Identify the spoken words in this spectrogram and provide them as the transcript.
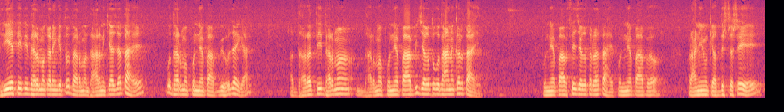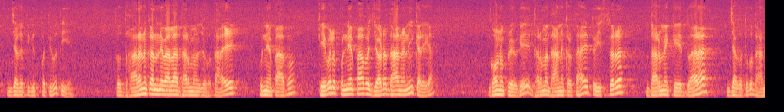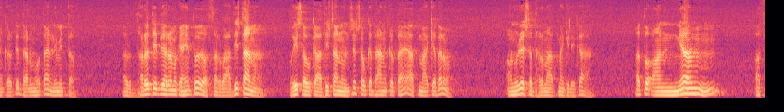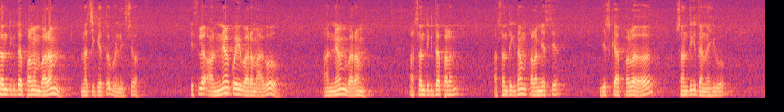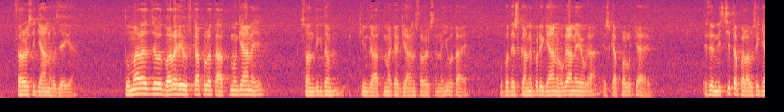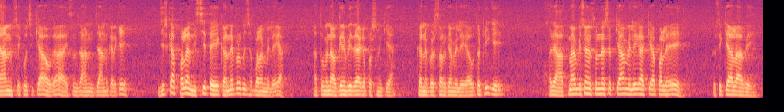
ध्रियते ति धर्म करेंगे तो धर्म धारण किया जाता है, वो धर्म पुण्य पाप भी हो जाएगा। धरती धर्म धर्म पुण्य पाप भी जगत को धारण करता है। पुण्य पाप से जगत रहता है। पुण्य पाप प्राणियों के अदृष्ट से जगत की उत्पत्ति होती है। तो धारण करने वाला धर्म जो होता है पुण्य पाप केवल पुण्य पाप जड़ धारण नहीं करेगा। गौण प्रयोग है धर्म धारण करता है तो ईश्वर धर्म के द्वारा जगत को धारण करते, धर्म होता है निमित्त। और धरते धर्म कहें तो सर्वाधिष्ठान, वही सबका अधिष्ठान उनसे सबका धारण करता है, आत्मा के धर्म। अनुरेश धर्म आत्मा के लिए कहा। अतो अन्यम असंदिग्ध फलम वरम नचिकेतो वृणिष्य। इसलिए अन्य कोई वर मांगो अन्यम वरम, असंदिग्ध फलम, असंदिग्धम फलम यस्य जिसका फल संदिग्ध नहीं हो, सरल से ज्ञान हो जाएगा। तुम्हारा जो वर है, उसका फल तो आत्मज्ञान है। संदिग्धम, क्योंकि आत्मा का ज्ञान सरल से नहीं होता है। उपदेश करने पर ज्ञान होगा, नहीं होगा, इसका फल क्या है? इसे निश्चित फल उसे ज्ञान से कुछ क्या होगा, इसे जान जान करके। जिसका फल निश्चित है, करने पर कुछ फल मिलेगा। तुमने अग्नि विद्या का प्रश्न किया, करने पर स्वर्ग मिलेगा, वो तो ठीक है। अरे, आत्मा विषय सुनने से क्या मिलेगा, क्या फल है? उसे क्या लाभ है?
